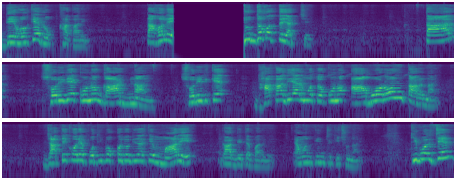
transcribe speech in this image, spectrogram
দেহকে রক্ষাকারী। তাহলে যুদ্ধ করতে যাচ্ছে। তার শরীরে কোনো গার্ড নাই। শরীরকে ঢাকা দেওয়ার মতো কোনো আবরণ তার নাই। যাতে করে প্রতিপক্ষ যদি তাকে মারে গার্ড দিতে পারবে। এমন কিন্তু কিছু নাই। কি বলছেন?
